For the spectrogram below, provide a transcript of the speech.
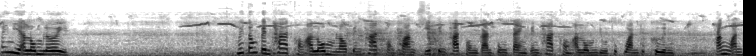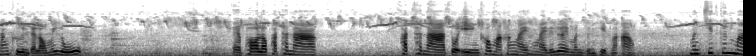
ไม่มีอารมณ์เลย ไม่ต้องเป็นทาสของอารมณ์ เราเป็นทาสของความคิด เป็นทาสของการปรุงแต่ง เป็นทาสของอารมณ์อยู่ทุกวันทุกคืน ทั้งวันทั้งคืนแต่เราไม่รู้ แต่พอเราพัฒนาพัฒนาตัวเองเข้ามาข้างในข้างในเรื่อย ๆ มันถึงเห็นว่าอ้าวมันคิดขึ้นมา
